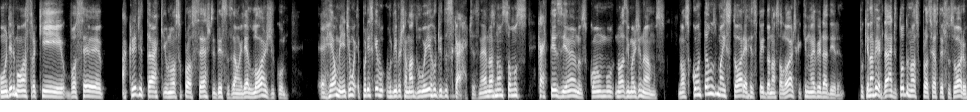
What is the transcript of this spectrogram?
onde ele mostra que você acreditar que o nosso processo de decisão ele é lógico é realmente um, é por isso que o, livro é chamado O Erro de Descartes, né? Nós não somos cartesianos como nós imaginamos. Nós contamos uma história a respeito da nossa lógica que não é verdadeira. Porque, na verdade, todo o nosso processo decisório,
